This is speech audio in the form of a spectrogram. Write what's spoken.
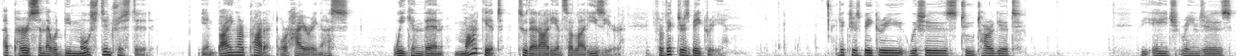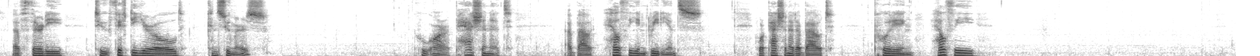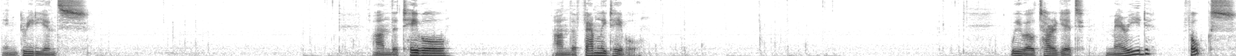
a person that would be most interested in buying our product or hiring us, we can then market to that audience a lot easier. For Victor's Bakery, Victor's Bakery wishes to target the age ranges of 30 to 50 year old consumers who are passionate about healthy ingredients, who are passionate about putting healthy ingredients on the table, on the family table. We will target married folks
